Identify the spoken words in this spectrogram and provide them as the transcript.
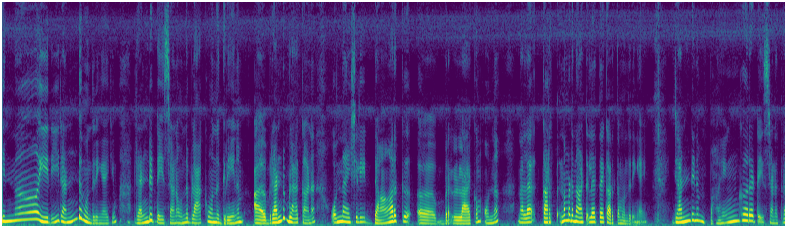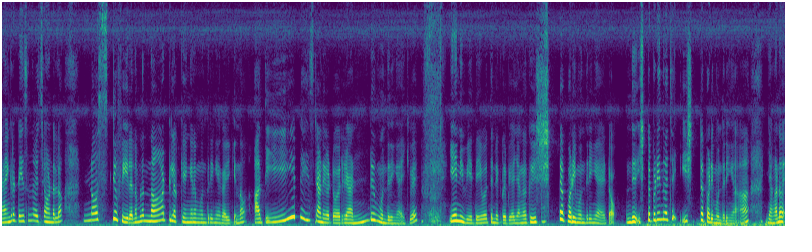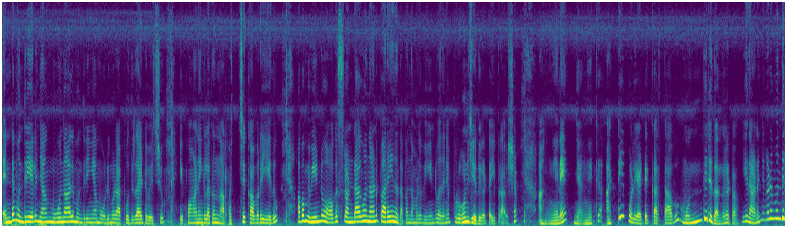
എന്നാ ഈ രണ്ട് മുന്തിരിങ്ങയ്ക്കും രണ്ട് ടേസ്റ്റാണ് ഒന്ന് ബ്ലാക്കും ഒന്ന് ഗ്രീനും രണ്ടും ബ്ലാക്കാണ് ഒന്ന് ആക്ച്വലി ഡാർക്ക് ബ്ലാക്കും ഒന്ന് നല്ല കറുത്ത നമ്മുടെ നാട്ടിലത്തെ കറുത്ത മുന്തിരിങ്ങയും. രണ്ടിനും ഭയങ്കര ടേസ്റ്റാണ് ഭയങ്കര ടേസ്റ്റ് എന്ന് വെച്ചാൽ ഉണ്ടല്ലോ നൊസ്റ്റ് ഫീൽ നമ്മൾ നാട്ടിലൊക്കെ എങ്ങനെ മുന്തിരിങ്ങ കഴിക്കുന്നോ അതേ ടേസ്റ്റാണ് കേട്ടോ രണ്ട് മുന്തിരിങ്ങ അയക്കുവേ എനിവേ ദൈവത്തിന്റെ കൃപയാണ് ഞങ്ങൾക്ക് ഇഷ്ടപ്പടി മുന്തിരിങ്ങ കേട്ടോ. ഇഷ്ടപ്പടി എന്ന് വെച്ചാൽ ഇഷ്ടപ്പടി മുന്തിരിങ്ങ. ഞങ്ങളുടെ എന്റെ മുന്തിരിയയിൽ ഞാൻ മൂന്നാൽ മുന്തിരിങ്ങ മൂടും കൂടെ പുതിയതായിട്ട് വെച്ചു. ഇപ്പോൾ ആണെങ്കിൽ അത് നിറച്ച് കവർ ചെയ്തു. അപ്പം വീണ്ടും ഓഗസ്റ്റിൽ ഉണ്ടാകുമെന്നാണ് പറയുന്നത്. അപ്പം നമ്മൾ വീണ്ടും അതിനെ പ്രൂൺ ചെയ്ത് കേട്ടോ ഈ പ്രാവശ്യം. അങ്ങനെ അടിപൊളിയായിട്ട് കർത്താവ് മുന്തിരി തന്നു കേട്ടോ. ഇതാണ് ഞങ്ങളുടെ മുന്തിരി.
